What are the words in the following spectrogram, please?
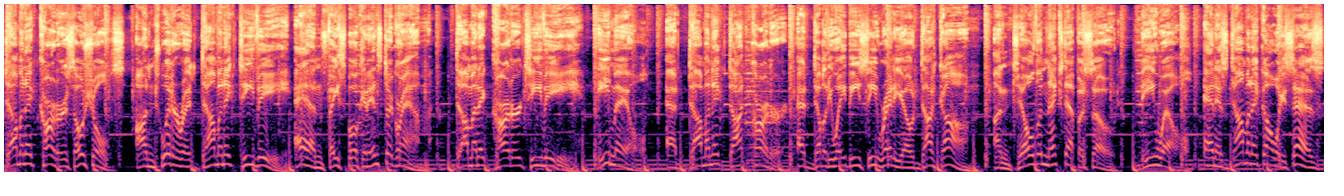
Dominic Carter socials on Twitter at Dominic TV and Facebook and Instagram. Dominic Carter TV. Email at dominic.carter at wabcradio.com. Until the next episode, be well. And as Dominic always says,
